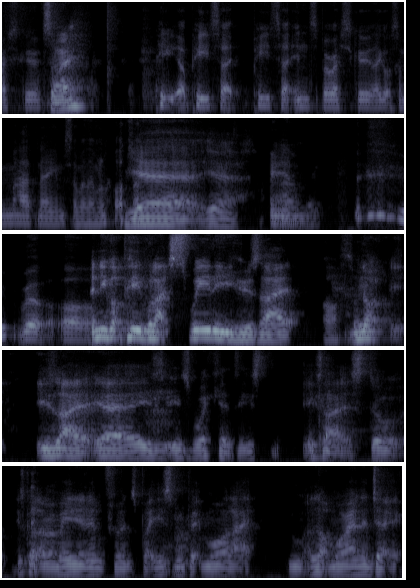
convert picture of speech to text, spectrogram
Inspirescu. Sorry. Peter Peter Peter Inspirescu. They got some mad names. Some of them. Yeah, yeah. Um, oh, and you got people like Sweetie, who's like oh, not. He's like, yeah, he's he's wicked. He's he's like still he's got a Romanian influence, but he's a bit more like a lot more energetic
